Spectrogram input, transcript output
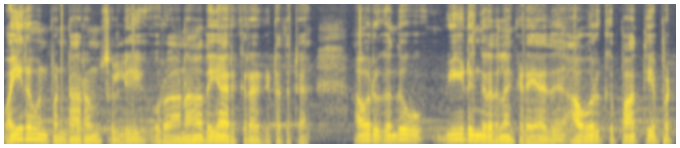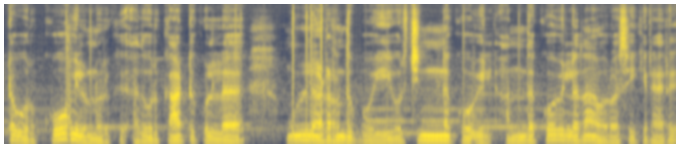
வைரவன் பண்டாரம் சொல்லி ஒரு அனாதையாக இருக்கிறார் கிட்டத்தட்ட. அவருக்கு வந்து வீடுங்கிறதெல்லாம் கிடையாது. அவருக்கு பாத்தியப்பட்ட ஒரு கோவில் ஒன்று இருக்குது அது ஒரு காட்டுக்குள்ளே முள் அடர்ந்து போய் ஒரு சின்ன கோவில். அந்த கோவிலில் தான் அவர் வசிக்கிறாரு.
